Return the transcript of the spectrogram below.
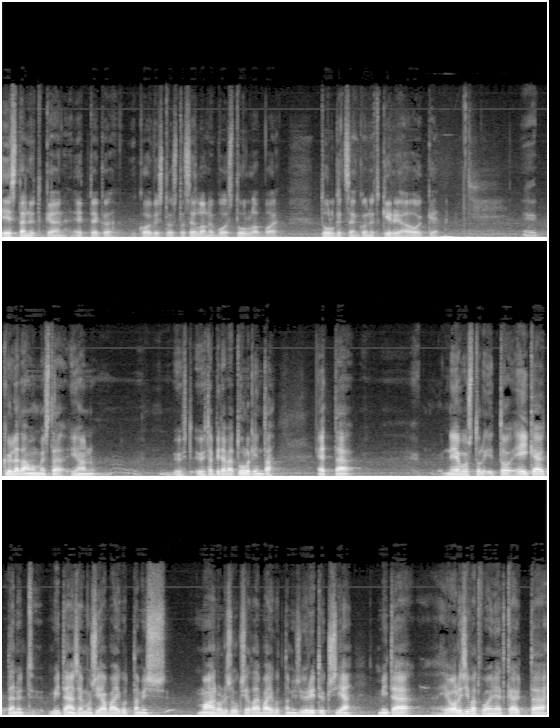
estänytkään, etteikö Koivistosta sellainen voisi tulla vai tulkitsenko nyt kirjaa oikein? Kyllä tämä on mun mielestä ihan yhtä pitävä tulkinta, että Neuvostoliitto ei käyttänyt mitään semmoisia vaikuttamismahdollisuuksia tai vaikuttamisyrityksiä, mitä he olisivat voineet käyttää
